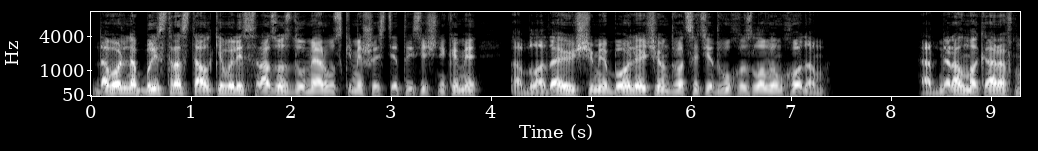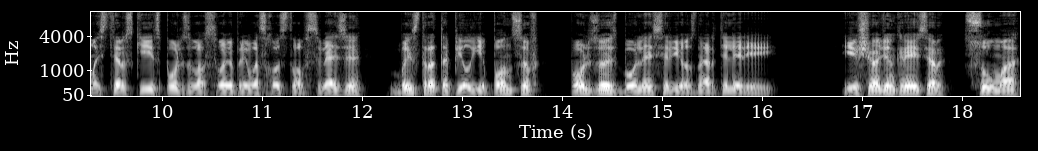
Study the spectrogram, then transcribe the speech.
довольно быстро сталкивались сразу с двумя русскими шеститысячниками обладающими более чем 22-узловым ходом. Адмирал Макаров, мастерски использовав свое превосходство в связи, быстро топил японцев, пользуясь более серьезной артиллерией. Еще один крейсер, «Сума»,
